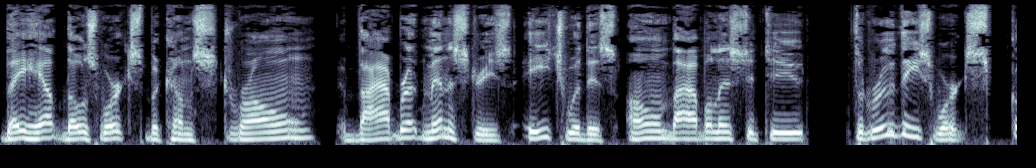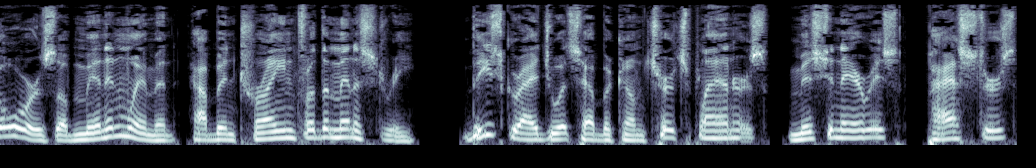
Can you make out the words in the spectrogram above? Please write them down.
They helped those works become strong, vibrant ministries, each with its own Bible Institute through these works, scores of men and women have been trained for the ministry. These graduates have become church planners, missionaries, pastors,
